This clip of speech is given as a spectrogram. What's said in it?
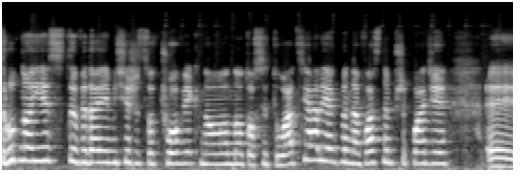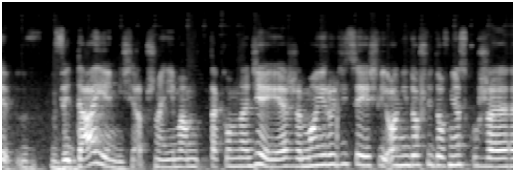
trudno jest, wydaje mi się, że co człowiek, no, no to sytuacja, ale jakby na własnym przykładzie wydaje mi się, a przynajmniej mam taką nadzieję, że moi rodzice, jeśli oni doszli do wniosku, że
